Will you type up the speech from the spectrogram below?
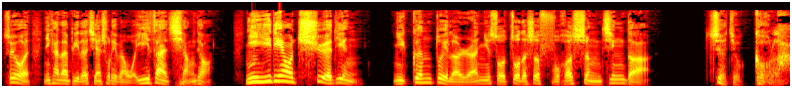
所以，我你看在彼得前书里边，我一再强调，你一定要确定你跟对了人，你所做的是符合圣经的，这就够了。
